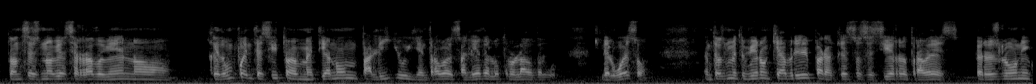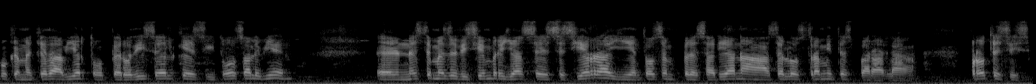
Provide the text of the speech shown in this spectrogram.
Entonces no había cerrado bien, no quedó un puentecito, me metían un palillo y entraba, salía del otro lado del, del hueso. Entonces me tuvieron que abrir para que eso se cierre otra vez. Pero es lo único que me queda abierto. Pero dice él que si todo sale bien, en este mes de diciembre ya se, se cierra y entonces empezarían a hacer los trámites para la prótesis.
